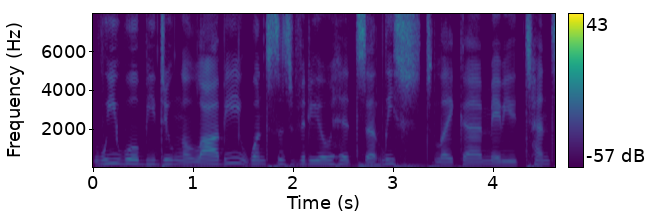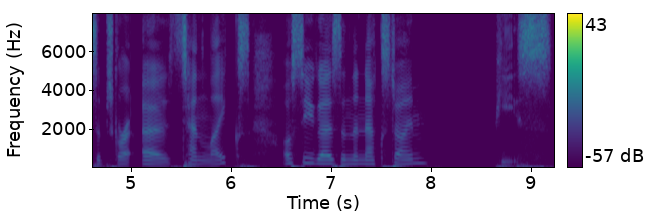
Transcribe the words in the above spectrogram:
we will be doing a lobby once this video hits at least like uh, maybe 10 subscribe uh, 10 likes. I'll see you guys in the next time. Peace.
